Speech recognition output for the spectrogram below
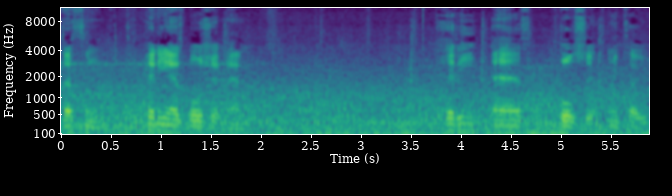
That's some, some petty ass bullshit, man. Petty ass bullshit. Let me tell you.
